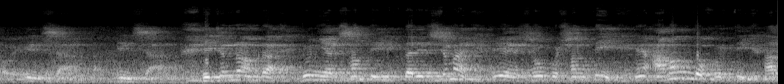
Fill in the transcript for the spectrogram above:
হবে, ইনশাআল্লাহ ইনশাআল্লাহ। এই জন্য আমরা দুনিয়ার শান্তি ইফতারির সময় সুখ শান্তি আনন্দ ফুর্তি, আর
